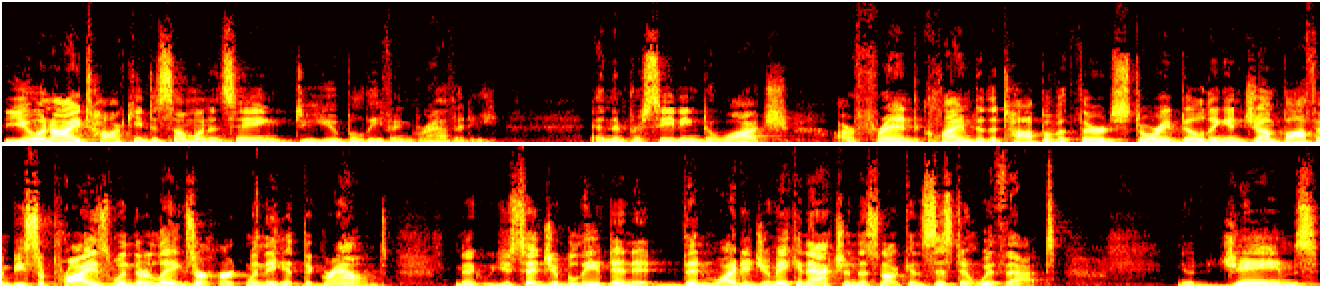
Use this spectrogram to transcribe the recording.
you and I talking to someone and saying, Do you believe in gravity? And then proceeding to watch our friend climb to the top of a third story building and jump off and be surprised when their legs are hurt when they hit the ground. You said you believed in it. Then why did you make an action that's not consistent with that? You know, James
